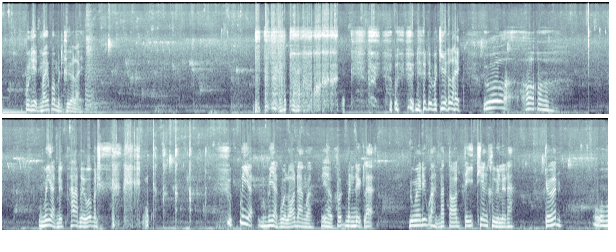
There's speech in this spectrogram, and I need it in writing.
ๆคุณเห็นไหมว่ามันคืออะไรเดี๋ยวเดี๋ยวเมื่อกี้อะไรอ้โอ้ไม่อยากนึกภาพเลยว่ามัน ไม่อยากไม่อยากหัวล้อดังว่ะไม่อยากเขามันดึกแล้ว รู้ไหมที่กูอ่านมาตอนตีเที่ยงคืนเลยนะเกิน โอ้โห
